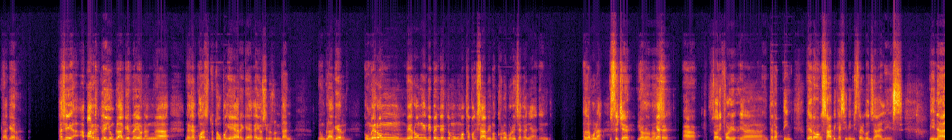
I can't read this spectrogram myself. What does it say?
Vlogger. Kasi apparently yung vlogger na yun ang ah, nakakuha sa totoong pangyayari kaya kayo sinusundan yung vlogger. Kung merong merong independent mong magkapagsabi, mag-corroborate sa kanya, then alam mo na. Mr. Chair, Your Honor. Yes. sir, ah, sorry for uh, interrupting. Pero ang sabi kasi ni Mr. Gonzales, bina,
